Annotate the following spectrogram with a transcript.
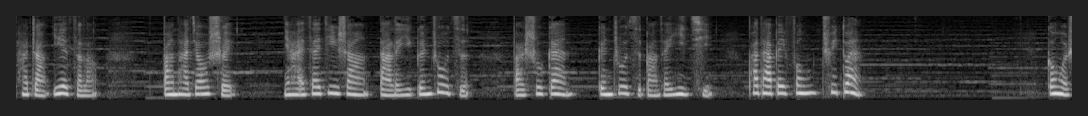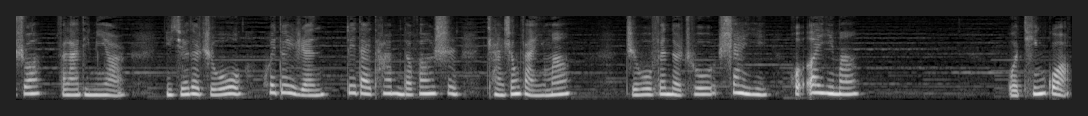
它长叶子了，帮它浇水。你还在地上打了一根柱子，把树干跟柱子绑在一起。怕它被风吹断。跟我说，弗拉迪米尔，你觉得植物会对人对待他们的方式产生反应吗？植物分得出善意或恶意吗？我听过，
